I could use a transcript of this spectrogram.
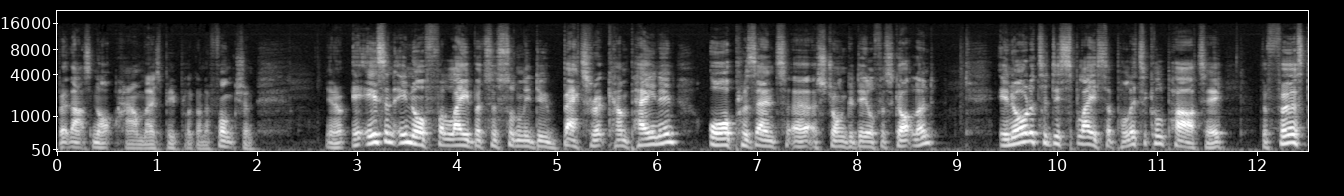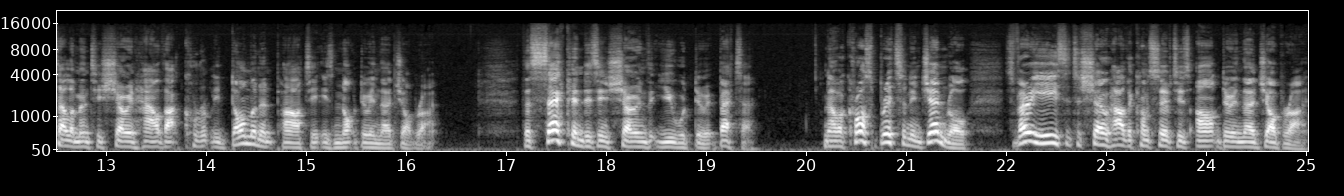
but that's not how most people are going to function. You know, it isn't enough for Labour to suddenly do better at campaigning or present a, a stronger deal for Scotland. In order to displace a political party, the first element is showing how that currently dominant party is not doing their job right. The second is in showing that you would do it better. Now, across Britain in general, it's very easy to show how the Conservatives aren't doing their job right.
